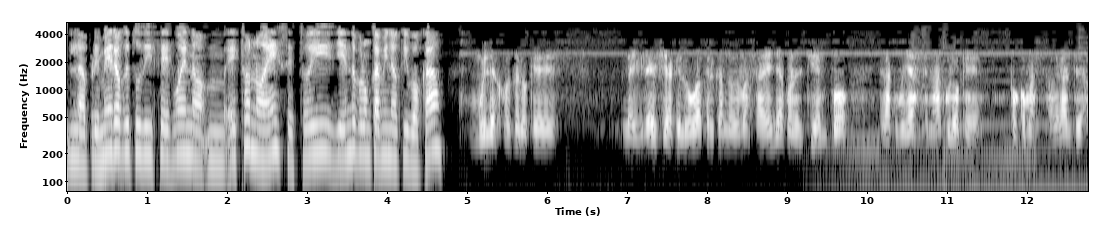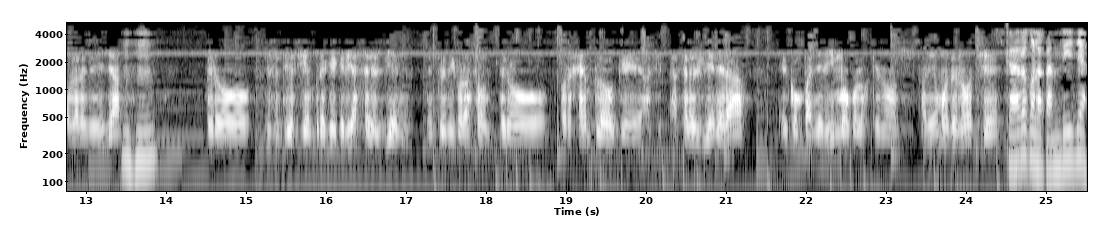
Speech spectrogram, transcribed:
lo primero que tú dices, bueno, mm, esto no es, estoy yendo por un camino equivocado. muy lejos de lo que es la iglesia, que luego acercándome más a ella con el tiempo, en la comunidad cenáculo, que poco más adelante hablaré de ella, Ujú. Pero yo he sentido siempre que quería hacer el bien dentro de mi corazón, pero por ejemplo que hacer el bien era el compañerismo con los que nos salíamos de noche, Claro, con la pandilla.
